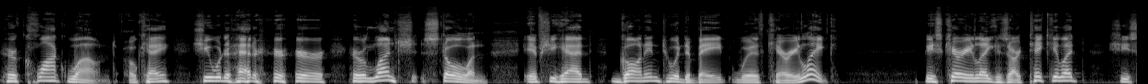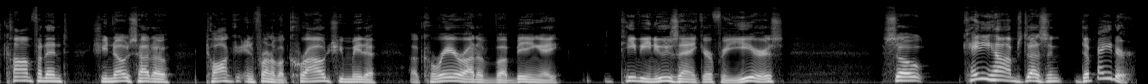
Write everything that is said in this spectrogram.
her clock wound, okay? She would have had her, her, her lunch stolen if she had gone into a debate with Kari Lake. Because Kari Lake is articulate, she's confident, she knows how to talk in front of a crowd. She made a, a career out of uh, being a TV news anchor for years. So Katie Hobbs doesn't debate her.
